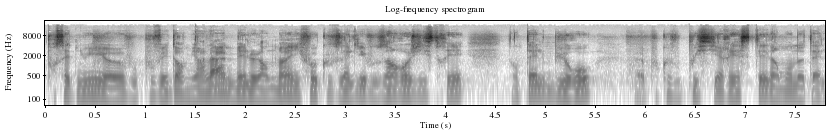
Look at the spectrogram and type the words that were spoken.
pour cette nuit, vous pouvez dormir là, mais le lendemain, il faut que vous alliez vous enregistrer dans tel bureau pour que vous puissiez rester dans mon hôtel.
